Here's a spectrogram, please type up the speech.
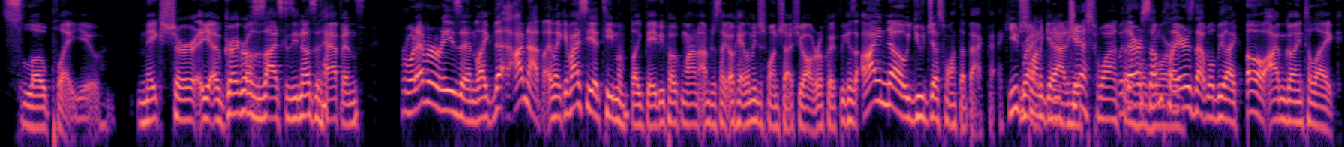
slow play you. Make sure, yeah, Greg rolls his eyes because he knows it happens. For whatever reason, like that, I'm not like if I see a team of like baby Pokemon, I'm just like, okay, let me just one shot you all real quick because I know you just want the backpack. You just Right, want to get you out of here. Just want. But the there are some players that will be like, "Oh, I'm going to like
